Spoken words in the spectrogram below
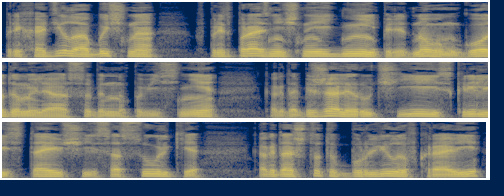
приходило обычно в предпраздничные дни перед Новым годом или особенно по весне, когда бежали ручьи, искрились тающие сосульки, когда что-то бурлило в крови.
